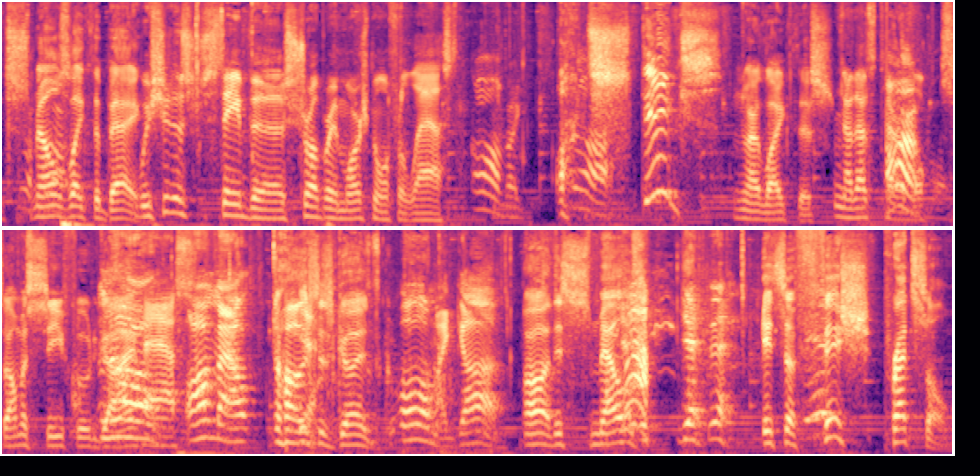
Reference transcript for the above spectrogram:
It smells like the bay. We should have saved the strawberry marshmallow for last. Oh my Oh, it stinks. I like this. No, that's terrible. Oh. So I'm a seafood guy. Pass. I'm out. Oh, this Yeah. is good. Oh my god. Oh, this smells. Yeah. It's a fish pretzel.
